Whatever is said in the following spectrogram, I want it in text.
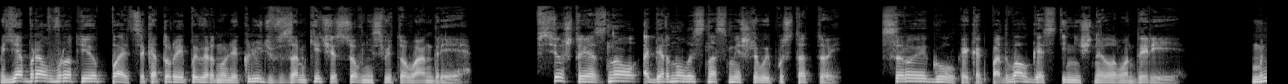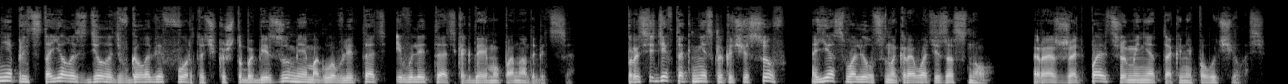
Я брал в рот ее пальцы, которые повернули ключ в замке часовни святого Андрея. Все, что я знал, обернулось насмешливой пустотой, сырой игулкой, как подвал гостиничной лавандерии. Мне предстояло сделать в голове форточку, чтобы безумие могло влетать и вылетать, когда ему понадобится. Просидев так несколько часов, я свалился на кровать и заснул. Разжать пальцы у меня так и не получилось.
